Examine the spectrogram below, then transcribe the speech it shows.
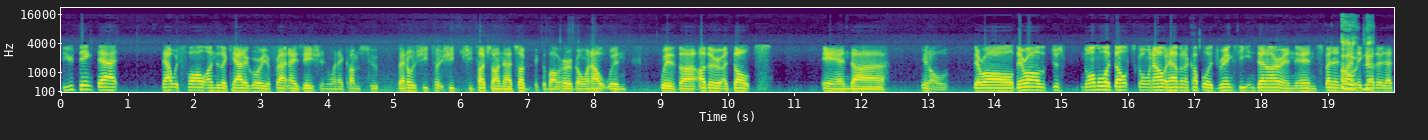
do you think that that would fall under the category of fraternization when it comes to? I know she t- she she touched on that subject about her going out with with uh, other adults, and uh, you know they're all they're all just normal adults going out having a couple of drinks, eating dinner, and and spending time Oh, no. together. That's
